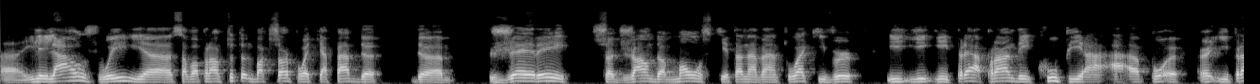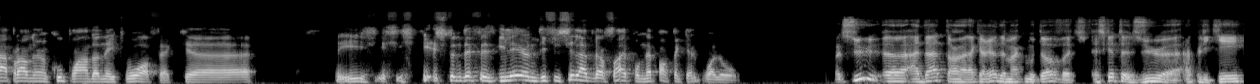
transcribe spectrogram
euh, il est large, oui. ça va prendre toute une boxeur pour être capable de, de gérer ce genre de monstre qui est en avant de toi, qui veut. Il, est prêt à prendre des coups puis à, il est prêt à prendre un coup pour en donner trois. Que il, est un difficile adversaire pour n'importe quel poids lourd. As-tu, à date, dans la carrière de Makhmoudov, est-ce que tu as dû appliquer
